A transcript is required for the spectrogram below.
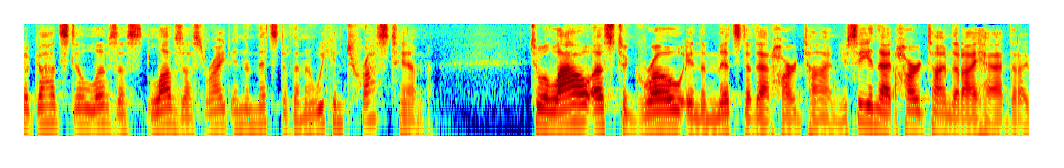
But God still loves us, loves us right in the midst of them, and we can trust Him to allow us to grow in the midst of that hard time. You see, in that hard time that I had, that I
